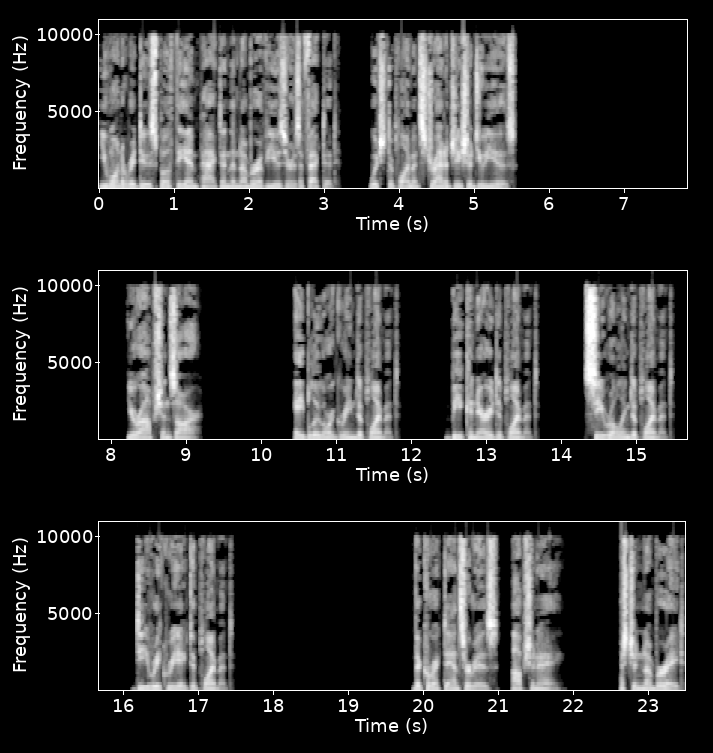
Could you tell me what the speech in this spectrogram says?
You want to reduce both the impact and the number of users affected. Which deployment strategy should you use? Your options are A. Blue or green deployment B. Canary deployment C. Rolling deployment D. Recreate deployment. The correct answer is, option A. Question number 8.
